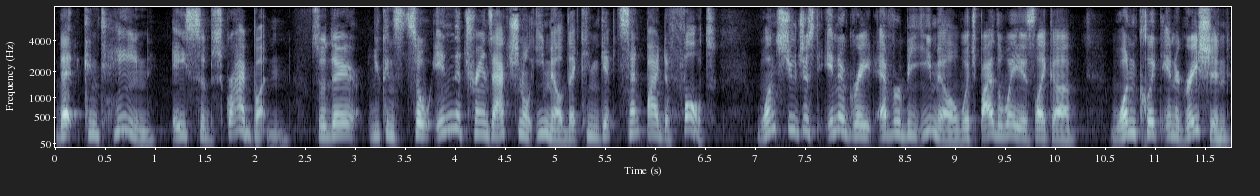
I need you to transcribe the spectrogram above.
That contain a subscribe button. So there you can so in the transactional email that can get sent by default, once you just integrate Everbee email, which by the way is like a one-click integration.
